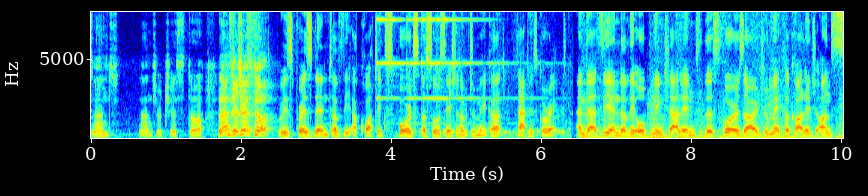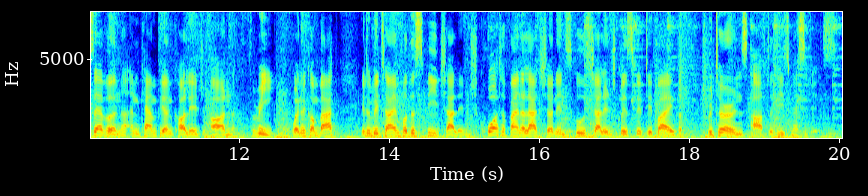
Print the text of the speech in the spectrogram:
Lance. Lance Rochester. Lance Rochester. who is president of the Aquatic Sports Association of Jamaica. That is correct. And that's the end of the opening challenge. The scores are Jamaica College on seven and Campion College on three. When we come back, it will be time for the speed challenge. Quarterfinal action in Schools Challenge Quiz 55 returns after these messages.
